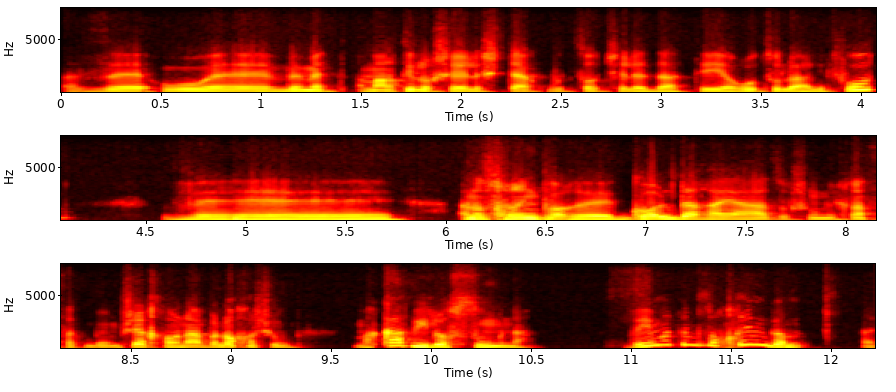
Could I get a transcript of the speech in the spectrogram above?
אז אה, הוא אה, באמת, אמרתי לו שאלה שתי הקבוצות שלדעתי ירוצו לאליפות, אני לא זוכר אם כבר אה, גולדהר היה אז או שהוא נכנס רק בהמשך העונה, אבל לא חשוב. מכבי לא סומנה. ואם אתם זוכרים גם אה,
